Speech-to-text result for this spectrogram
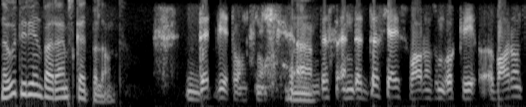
Nou hoe het hierdie een by Ramsgate beland? Dit weet ons nie. Hmm. Ehm um, dis en dit dis juist waar ons om ook die waar ons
